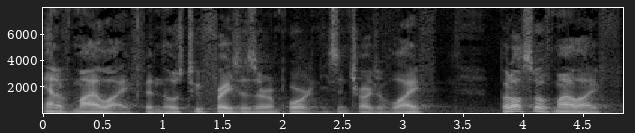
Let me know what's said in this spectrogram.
and of my life. And those two phrases are important. He's in charge of life, but also of my life.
